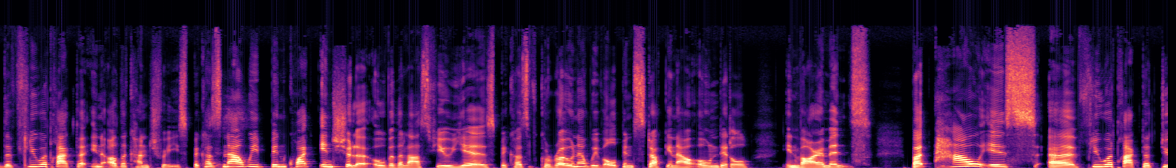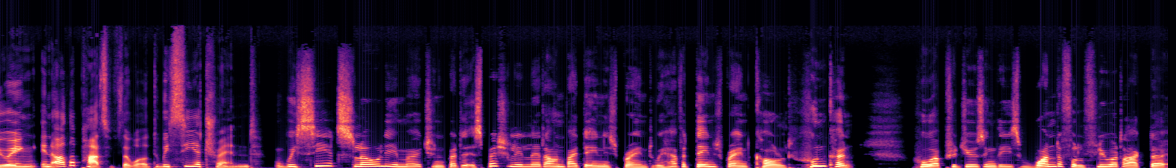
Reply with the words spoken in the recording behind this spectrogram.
the Flyverdragter in other countries because now we've been quite insular over the last few years because of Corona. We've all been stuck in our own little environments. But how is uh, Flyverdragter doing in other parts of the world? Do we see a trend? we see it slowly emerging, but especially led on by Danish brand. We have a Danish brand called Hunkøn, who are producing these wonderful flyverdragter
